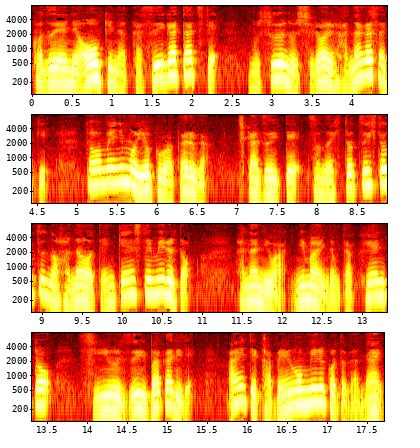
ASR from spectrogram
小杖に大きな花水が立ちて、無数の白い花が咲き、遠目にもよくわかるが、近づいてその一つ一つの花を点検してみると、花には2枚の学片と私有髄ばかりで、あえて花弁を見ることがない。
